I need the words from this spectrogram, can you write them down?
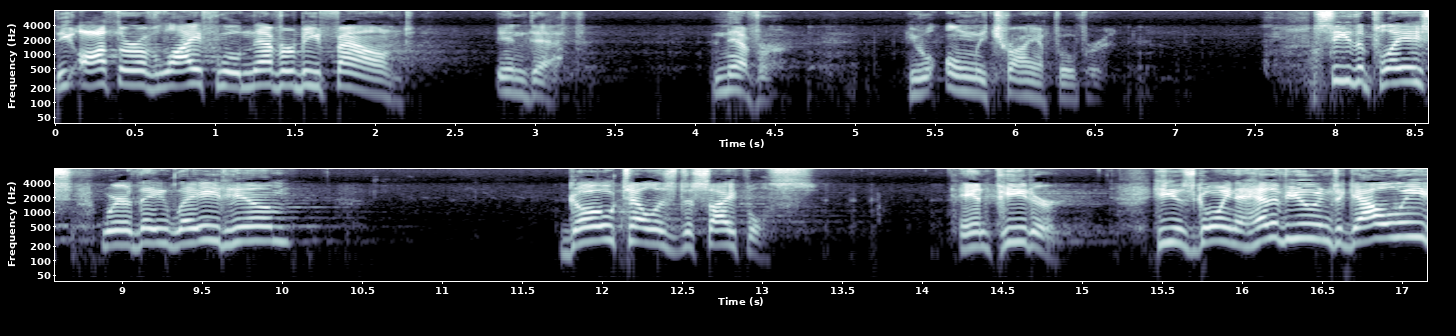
The author of life will never be found in death. Never. He will only triumph over it. See the place where they laid him? Go tell his disciples and Peter. He is going ahead of you into Galilee.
